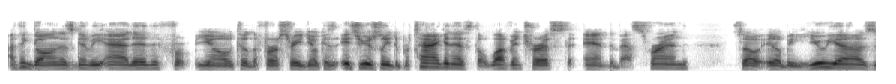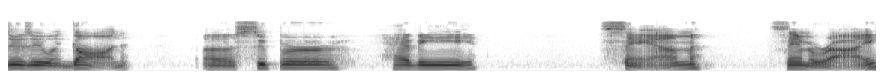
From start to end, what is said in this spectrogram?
I think Gong is going to be added for you know to the first three, you know, because it's usually the protagonist, the love interest, and the best friend. So it'll be Yuya, Zuzu, and Gong. Uh, super heavy Sam, Samurai.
